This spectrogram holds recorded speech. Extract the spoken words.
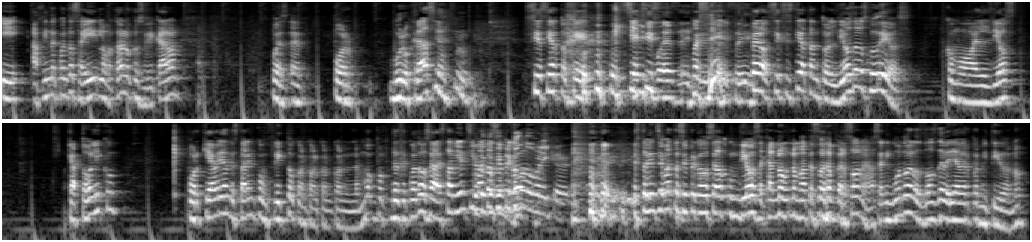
Y a fin de cuentas ahí lo mataron, lo crucificaron, pues eh, por burocracia. Sí es cierto que sí existe. pues, sí, pues sí, sí, pues, sí. pero si existía tanto el Dios de los judíos como el Dios católico. ¿Por qué habrían de estar en conflicto con, con, con, con la ¿Desde cuándo? O sea, está bien si matas siempre cuando... breaker. Está bien si matas siempre cuando seas un dios. Acá no, no mates a una persona. O sea, ninguno de los dos debería haber permitido, ¿no?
